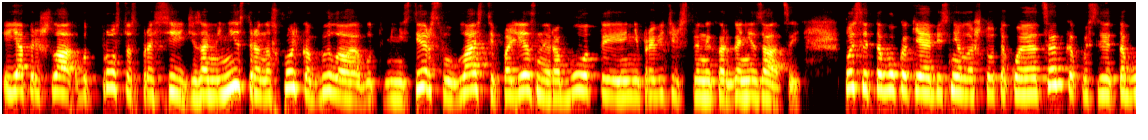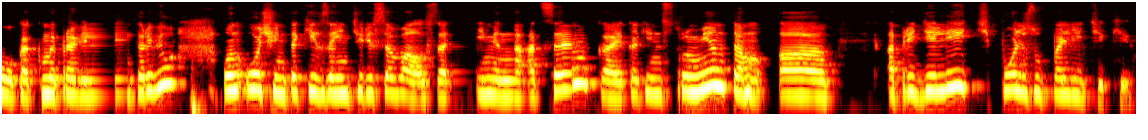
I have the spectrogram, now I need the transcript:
и я пришла вот просто спросить замминистра, насколько было вот министерству, власти полезной работы неправительственных организаций. После того, как я объяснила, что такое оценка, после того, как мы провели интервью, он очень таки заинтересовался именно оценкой как инструментом э, определить пользу политики.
